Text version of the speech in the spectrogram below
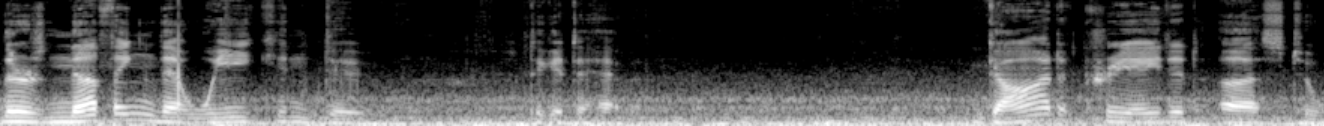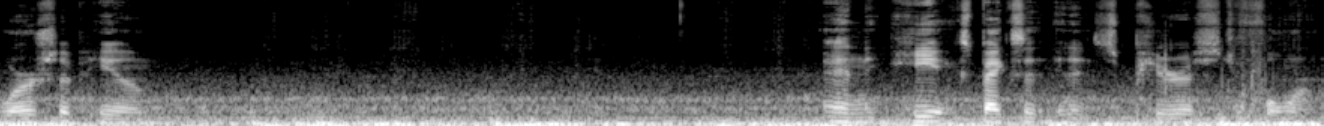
There's nothing that we can do to get to heaven. God created us to worship Him, and He expects it in its purest form.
